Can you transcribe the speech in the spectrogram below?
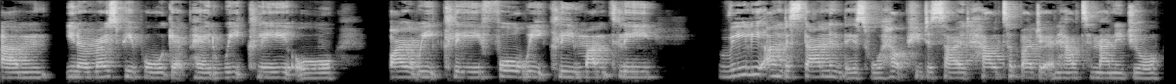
Um, you know, most people will get paid weekly or bi-weekly, four weekly, monthly. Really understanding this will help you decide how to budget and how to manage your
